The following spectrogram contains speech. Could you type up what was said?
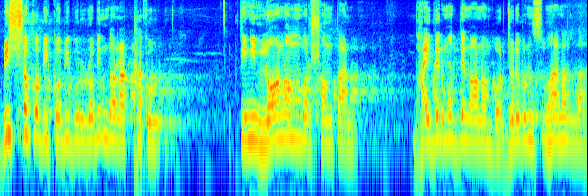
বিশ্বকবি কবিগুরু রবীন্দ্রনাথ ঠাকুর তিনি ন নম্বর সন্তান ভাইদের মধ্যে ন নম্বর। জোরে বলুন সুহান আল্লাহ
